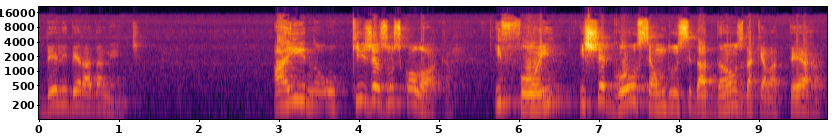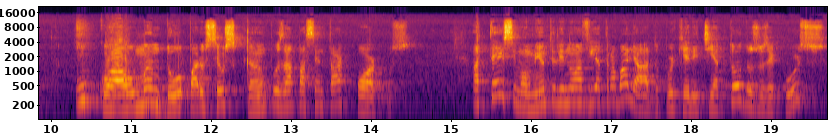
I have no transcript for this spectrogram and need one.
deliberadamente. Aí o que Jesus coloca? E foi e chegou-se a um dos cidadãos daquela terra o qual mandou para os seus campos apacentar porcos. Até esse momento ele não havia trabalhado, porque ele tinha todos os recursos,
